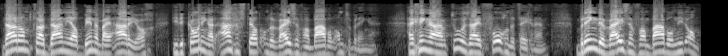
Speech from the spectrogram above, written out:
Daarom trad Daniel binnen bij Arioch, die de koning had aangesteld om de wijzen van Babel om te brengen. Hij ging naar hem toe en zei het volgende tegen hem. Breng de wijzen van Babel niet om.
